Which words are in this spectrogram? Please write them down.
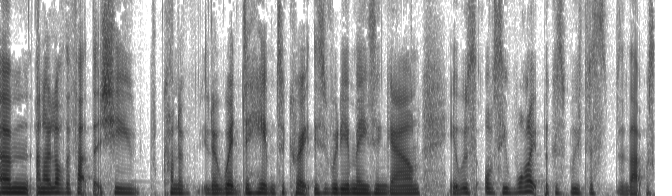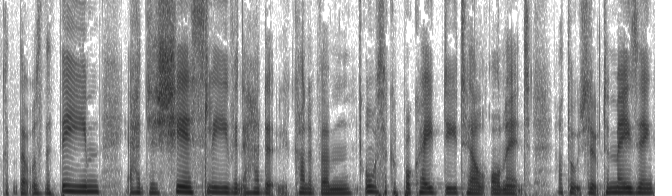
um, and I love the fact that she kind of you know went to him to create this really amazing gown. It was obviously white because we've just, that was that was the theme. It had just sheer sleeve and it had a kind of um, almost like a brocade detail on it. I thought she looked amazing,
